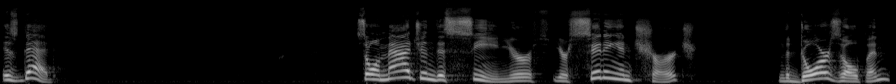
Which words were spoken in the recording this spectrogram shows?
is dead. So imagine this scene. You're, you're sitting in church, the door's open,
